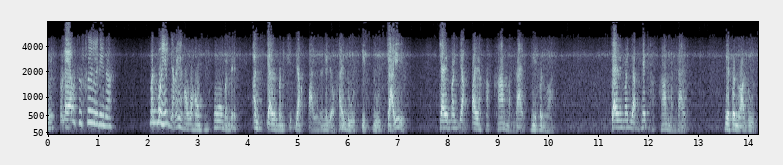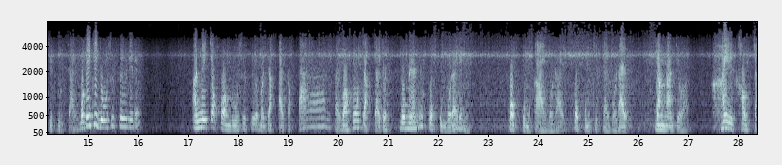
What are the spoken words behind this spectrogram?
นี่แล้วซื้อดีนะมันไม่เห็นอย่างให้เขาว่าเขาโหมันเนี่ยอันใจมันคิดอยากไปแล้วเนี่ยอยากให้ดูจิตดูใจ ใจมันอยากไปหักห้ามมันได้นี่เป็นว่า ใจมันอยากเฮ็ดหักห้ามมันได้เนี่ยเป็นว่าดูจิตดูใจบ่เป็นที่ดูซื่อๆนี่เด้ อันนี้เจ้าของดูซื่อๆมันอยากไปกับป้าไปว่าหู้จักใจตัวโบแมนเนี่ยควบคุมโบได้ได้ไหมควบคุมกายโบได้ควบคุมจิตใจโบได้ดังนั้นจีว่า ให้เข้าใจ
